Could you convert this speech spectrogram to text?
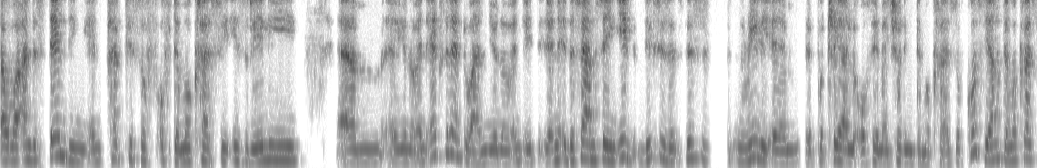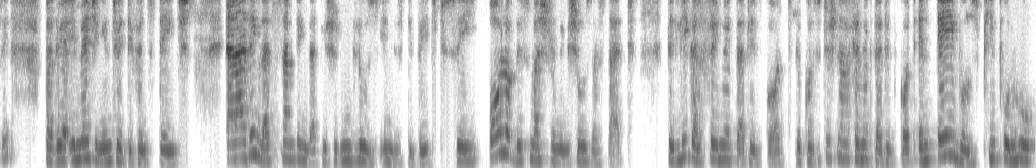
Our understanding and practice of of democracy is really um uh, you know an excellent one you know and, it, and that's why i'm saying if this is this is really um, a portrayal of a maturing democracy. Of course young democracy but we are emerging into a different stage. And i think that's something that we shouldn't lose in this debate to say all of this mushrooming shows us that the legal framework that we've got the constitutional framework that we've got enables people who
